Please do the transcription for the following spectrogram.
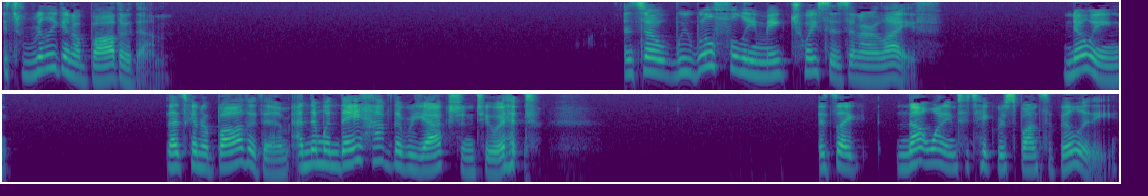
it's really going to bother them. And so we willfully make choices in our life, knowing that's going to bother them. And then when they have the reaction to it, it's like not wanting to take responsibility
